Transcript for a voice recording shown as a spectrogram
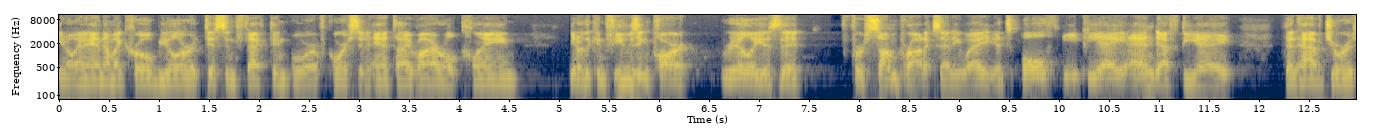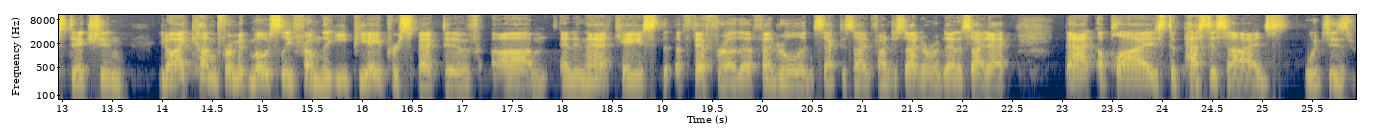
you know, an antimicrobial or a disinfectant, or of course, an antiviral claim. You know, the confusing part really is that for some products anyway, it's both EPA and FDA that have jurisdiction. You know, I come from it mostly from the EPA perspective, um, and in that case, the FIFRA, the Federal Insecticide, Fungicide, and Rodenticide Act, that applies to pesticides, which is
